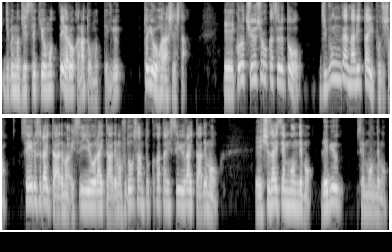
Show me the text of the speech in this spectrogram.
自分の実績を持ってやろうかなと思っているというお話でした。えー、これを抽象化すると、自分がなりたいポジション、セールスライターでも SEO ライターでも不動産特化型 SEO ライターでも、えー、取材専門でも、レビュー専門でも、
